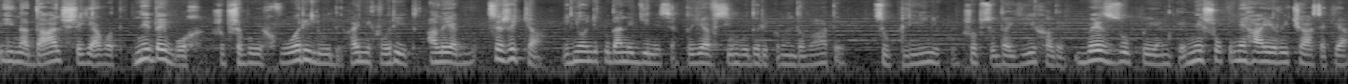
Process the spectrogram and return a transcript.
І надальше я от не дай Бог, щоб ще були хворі люди, хай не хворіють. Але як це життя, від нього нікуди не дінеться, то я всім буду рекомендувати. Цю клініку, щоб сюди їхали без зупинки, не шук, не гаяли час, як я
